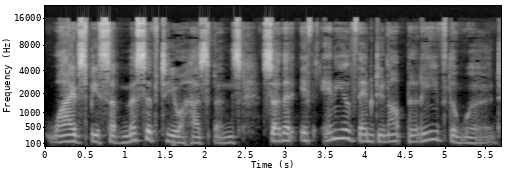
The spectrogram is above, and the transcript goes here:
Wives, be submissive to your husbands, so that if any of them do not believe the word,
